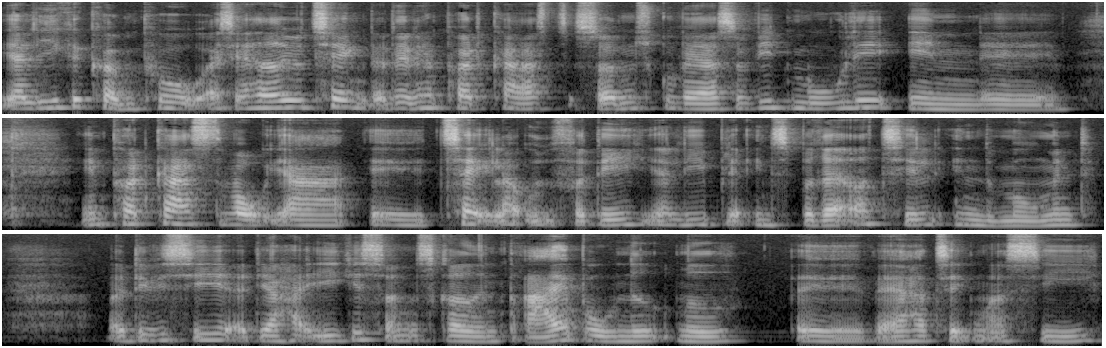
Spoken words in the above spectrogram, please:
jeg lige kan komme på. Altså jeg havde jo tænkt, at den her podcast sådan skulle være så vidt muligt en, øh, en podcast, hvor jeg øh, taler ud fra det, jeg lige bliver inspireret til in the moment. Og det vil sige, at jeg har ikke sådan skrevet en drejebog ned med, øh, hvad jeg har tænkt mig at sige.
